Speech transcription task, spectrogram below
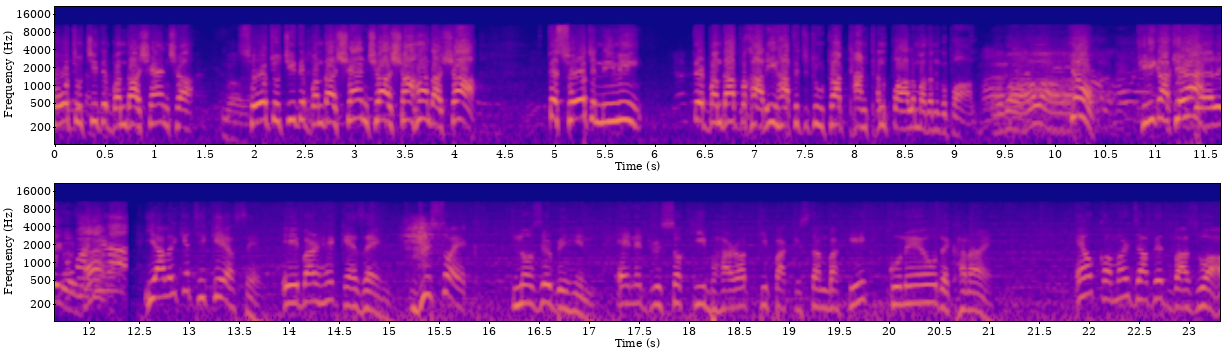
ਸੋਚ উচিত বন্দা ਬੰਦਾ ਸ਼ਹਿਨਸ਼ਾ উচিত বন্দা ਤੇ ਬੰਦਾ ਸ਼ਹਿਨਸ਼ਾ ਸ਼ਾਹਾਂ ਦਾ ਸ਼ਾਹ ਤੇ ਬੰਦਾ ਭਖਾਰੀ ਹੱਥ ਚ ਝੂਠਾ ਠਨ ਠਨ ਪਾਲ ਮਦਨ ਗੋਪਾਲ ਕਿਉਂ ঠিক আখিয়া ইয়ালৈকে ঠিকেই আছে এইবাৰহে কেজেং দৃশ্য এক নজিৰবিহীন এনে দৃশ্য কি ভাৰত কি পাকিস্তানবাসী কোনেও দেখা নাই এওঁ কমৰ জাভেদ বাজোৱা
